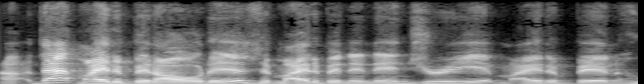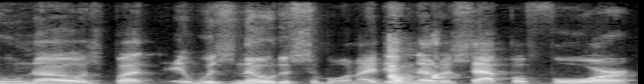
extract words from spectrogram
Uh, that might have been all it is. It might have been an injury. It might have been who knows, but it was noticeable, and I didn't oh. notice that before.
